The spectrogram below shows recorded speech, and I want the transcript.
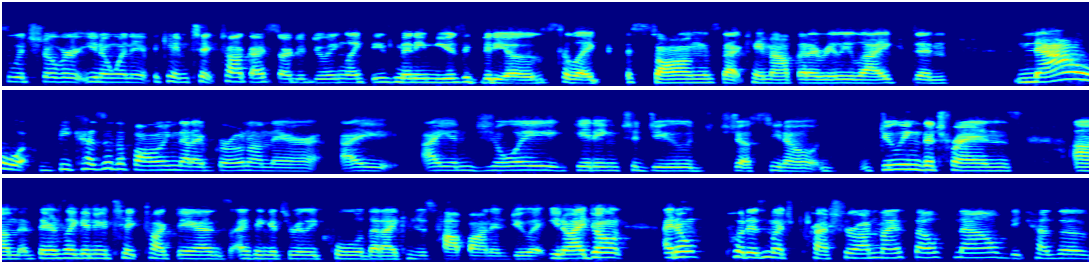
switched over you know when it became tiktok i started doing like these mini music videos to like songs that came out that i really liked. And now because of the following that i've grown on there i i enjoy getting to do just you know doing the trends um, if there's like a new tiktok dance i think it's really cool that i can just hop on and do it you know i don't i don't put as much pressure on myself now because of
